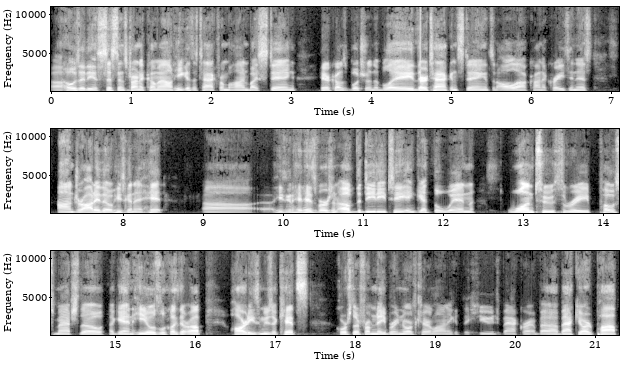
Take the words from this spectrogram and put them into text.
Uh, Jose, the assistant's trying to come out. He gets attacked from behind by Sting. Here comes Butcher and the Blade. They're attacking Sting. It's an all-out kind of craziness. Andrade, though, he's going to hit. Uh, he's going to hit his version of the DDT and get the win. One, two, three. Post match, though, again, heels look like they're up. Hardy's music hits. Course, they're from neighboring North Carolina. Get the huge uh, backyard pop.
